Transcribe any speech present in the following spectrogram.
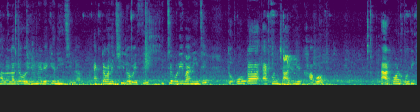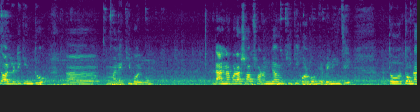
ভালো লাগে, ওই জন্য রেখে দিয়েছিলাম। একটা মানে ছিল বেশি, ইচ্ছে করেই বানিয়েছি। তো ওটা এখন চা দিয়ে খাব। তারপর ওদিকে অলরেডি কিন্তু মানে কি বলব? রান্না করা সব সরঞ্জাম কি কি করব ভেবে নিয়েছি। তো তোমরা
